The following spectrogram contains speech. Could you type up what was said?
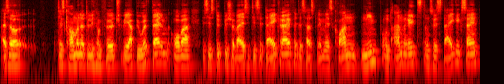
Also das kann man natürlich am Feld schwer beurteilen, aber das ist typischerweise diese Teigreife. Das heißt, wenn man es Korn nimmt und anritzt, dann soll es teigig sein.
